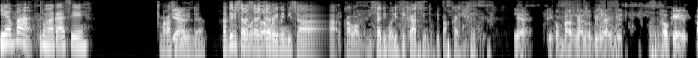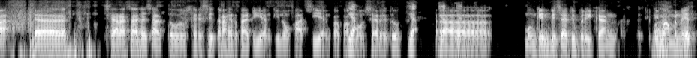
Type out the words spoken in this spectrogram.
Iya Pak, terima kasih. Terima kasih ya. Bu Winda. Nanti bisa Sama-sama. saya share ini bisa kalau bisa dimodifikasi untuk dipakai. Ya, dikembangkan lebih lanjut. Oke, Pak. Eh, saya rasa ada satu sesi terakhir tadi yang inovasi yang Bapak ya. mau share itu. Ya. Ya, ya. Eh, mungkin bisa diberikan lima menit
